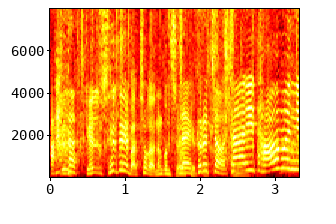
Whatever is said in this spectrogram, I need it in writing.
그 세대에 맞춰가는 거죠. 네, 그렇죠. 자, 네. 이 다음은요.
